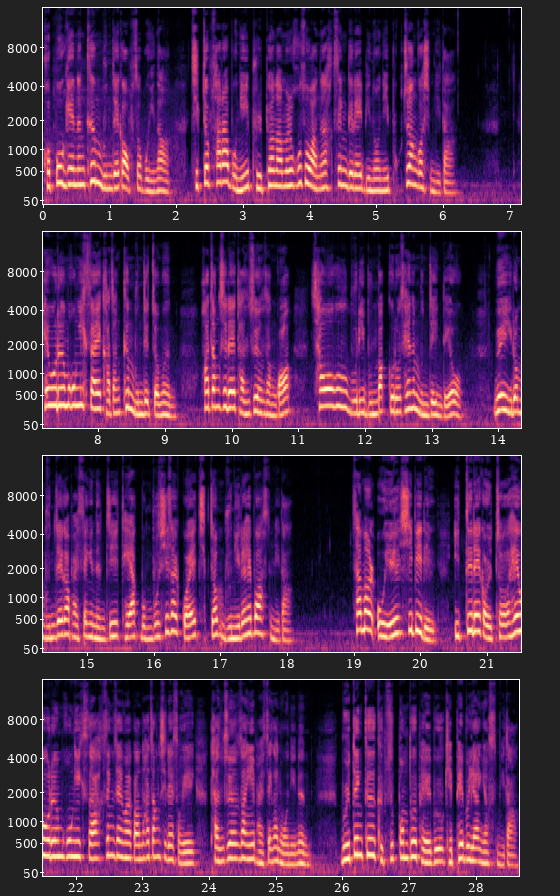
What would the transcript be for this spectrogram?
겉보기에는 큰 문제가 없어 보이나 직접 살아보니 불편함을 호소하는 학생들의 민원이 폭주한 것입니다. 해오름 홍익사의 가장 큰 문제점은 화장실의 단수 현상과 샤워 후 물이 문 밖으로 새는 문제인데요. 왜 이런 문제가 발생했는지 대학 본부 시설과에 직접 문의를 해보았습니다. 3월 5일, 11일 이틀에 걸쳐 해오름 홍익사 학생생활관 화장실에서의 단수 현상이 발생한 원인은 물탱크 급수 펌프 밸브 개폐 불량이었습니다.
